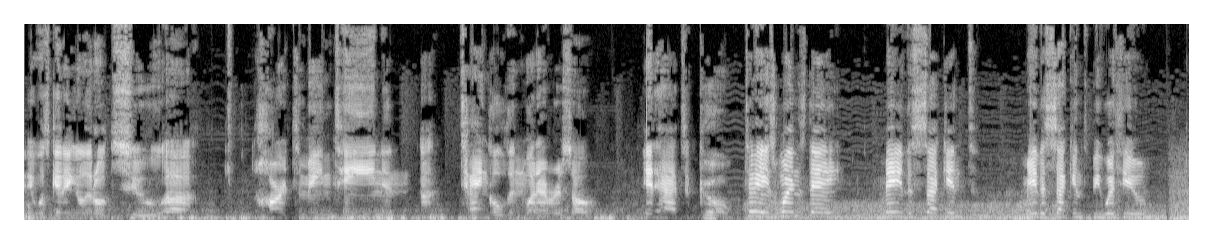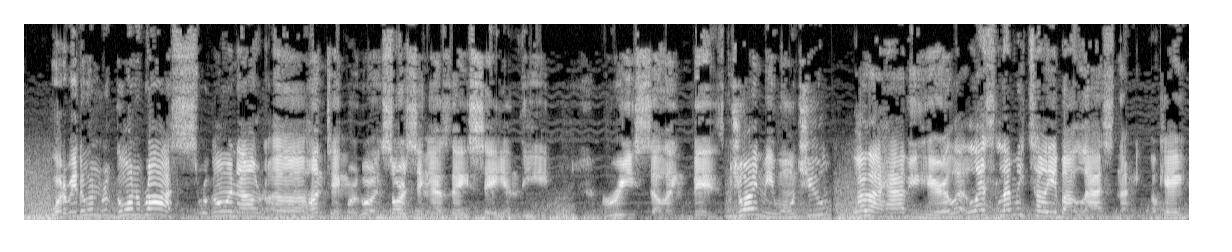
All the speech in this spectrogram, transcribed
It was getting a little too uh, hard to maintain and uh, tangled and whatever, so it had to go. Today's Wednesday, May the 2nd. May the 2nd be with you. What are we doing? We're going to Ross. We're going out uh, hunting. We're going sourcing, as they say in the reselling biz. Join me, won't you? While I have you here, let, let's let me tell you about last night, okay?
